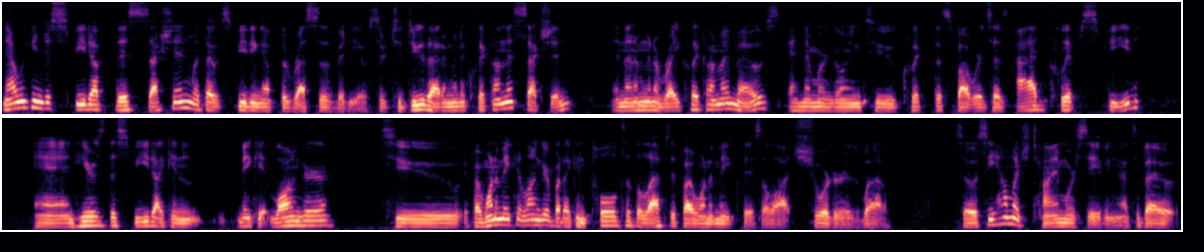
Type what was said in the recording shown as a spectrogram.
Now we can just speed up this section without speeding up the rest of the video. So to do that I'm going to click on this section and then I'm going to right click on my mouse and then we're going to click the spot where it says add clip speed and here's the speed I can make it longer to, if I want to make it longer, but I can pull to the left if I want to make this a lot shorter as well. So see how much time we're saving. That's about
